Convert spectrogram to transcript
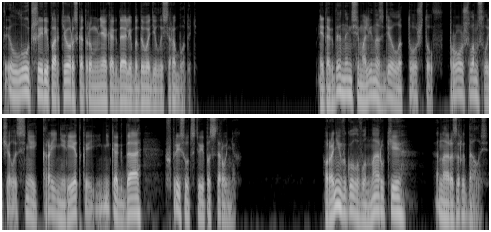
ты лучший репортер, с которым мне когда-либо доводилось работать. И тогда Нэнси Малина сделала то, что в прошлом случалось с ней крайне редко и никогда в присутствии посторонних. Уронив голову на руки, она разрыдалась.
